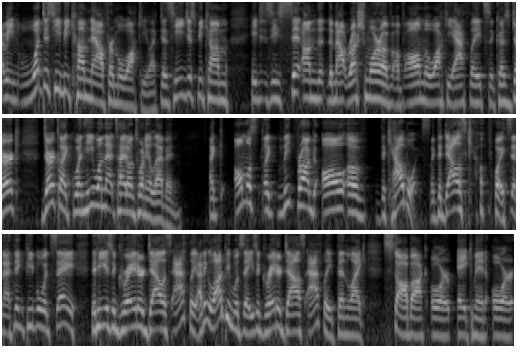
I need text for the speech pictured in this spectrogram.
I mean, what does he become now for Milwaukee? Like, does he just become he does he sit on the, the Mount Rushmore of, of all Milwaukee athletes? Because Dirk, Dirk, like when he won that title in 2011, like almost like leapfrogged all of the Cowboys, like the Dallas Cowboys. And I think people would say that he is a greater Dallas athlete. I think a lot of people would say he's a greater Dallas athlete than like Staubach or Aikman or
